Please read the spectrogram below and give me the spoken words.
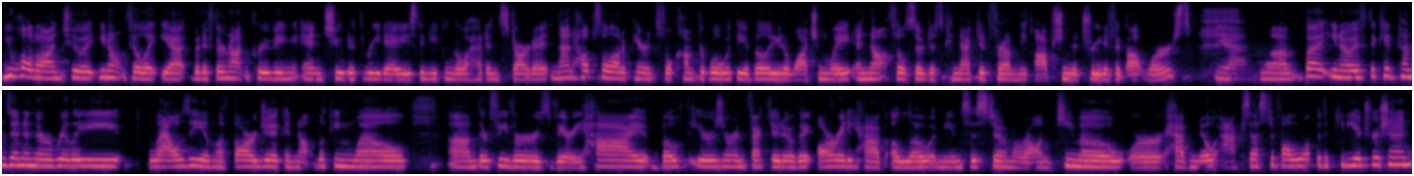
You hold on to it, you don't fill it yet, but if they're not improving in two to three days, then you can go ahead and start it. And that helps a lot of parents feel comfortable with the ability to watch and wait and not feel so disconnected from the option to treat if it got worse. Yeah. Um, but you know, if the kid comes in and they're really lousy and lethargic and not looking well. Um, their fever is very high. Both ears are infected, or they already have a low immune system or on chemo or have no access to follow up with a pediatrician,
